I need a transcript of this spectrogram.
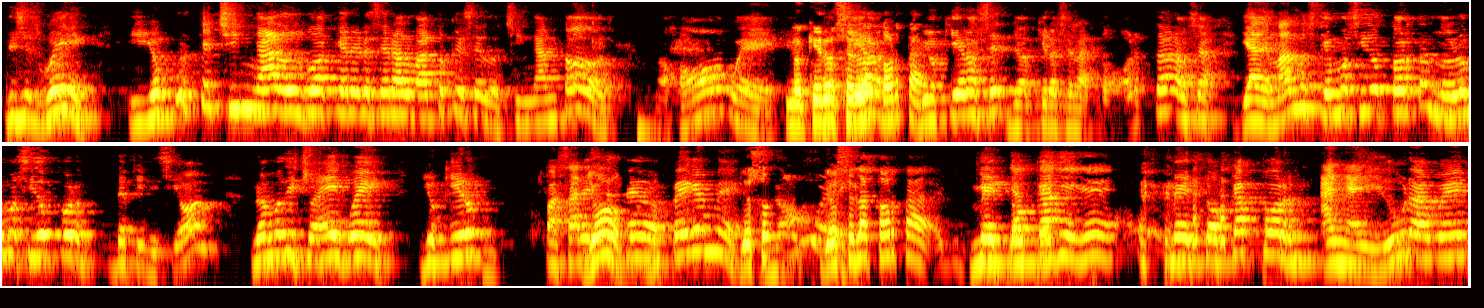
dices, güey, ¿y yo por qué chingados voy a querer ser al vato que se lo chingan todos? No, güey. No quiero ser la torta. Yo quiero ser, yo quiero ser la torta, o sea, y además los que hemos sido tortas no lo hemos sido por definición. No hemos dicho, hey, güey, yo quiero pasar Yo- este pedo, pégame. Yo soy, No, yo soy la torta. Me Ya- toca- ya llegué. me toca por añadidura, güey,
